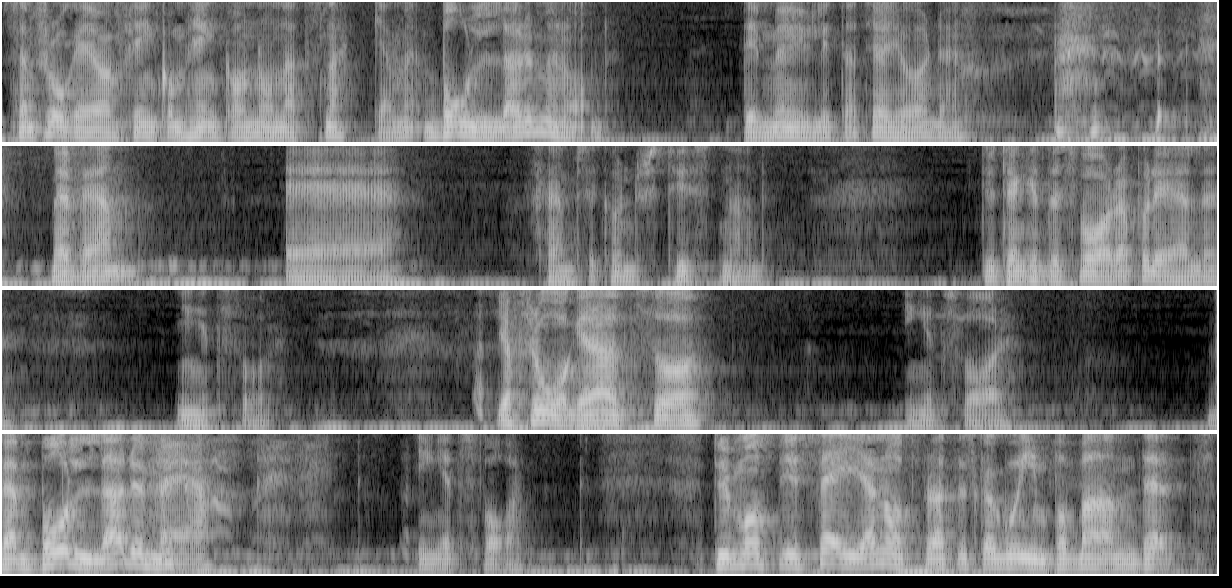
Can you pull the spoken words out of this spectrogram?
Sen frågar Johan Flink om Henke har någon att snacka med. Bollar du med någon? Det är möjligt att jag gör det. med vem? Eh, fem sekunders tystnad. Du tänker inte svara på det, eller? Inget svar. Jag frågar alltså... Inget svar. Vem bollar du med? Inget svar. Du måste ju säga något för att det ska gå in på bandet.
